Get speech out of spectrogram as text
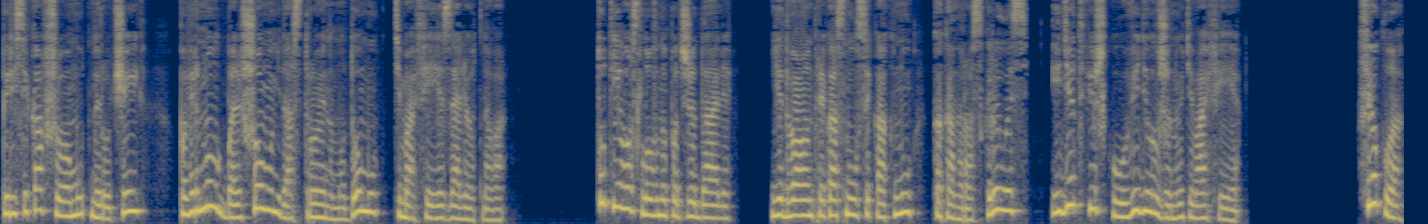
пересекавшего мутный ручей, повернул к большому недостроенному дому Тимофея Залетного. Тут его словно поджидали. Едва он прикоснулся к окну, как оно раскрылось, и дед Фишка увидел жену Тимофея. «Фекла,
